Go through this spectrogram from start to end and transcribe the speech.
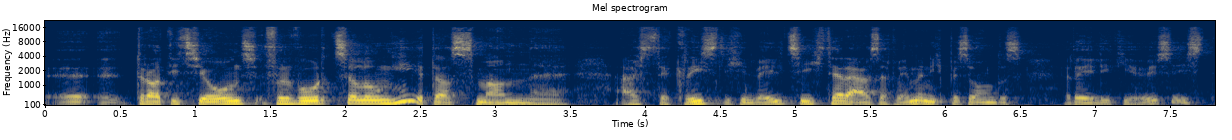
äh, Traditionsverwurzelung hier, dass man äh, aus der christlichen Weltsicht heraus, auch wenn man nicht besonders religiös ist,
